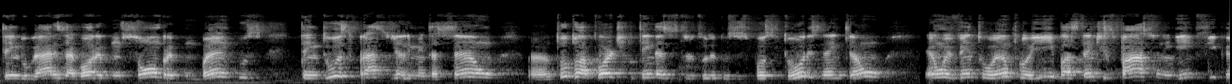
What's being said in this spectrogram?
tem lugares agora com sombra, com bancos, tem duas praças de alimentação, uh, todo o aporte que tem das estruturas dos expositores, né? Então, é um evento amplo aí, bastante espaço, ninguém fica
